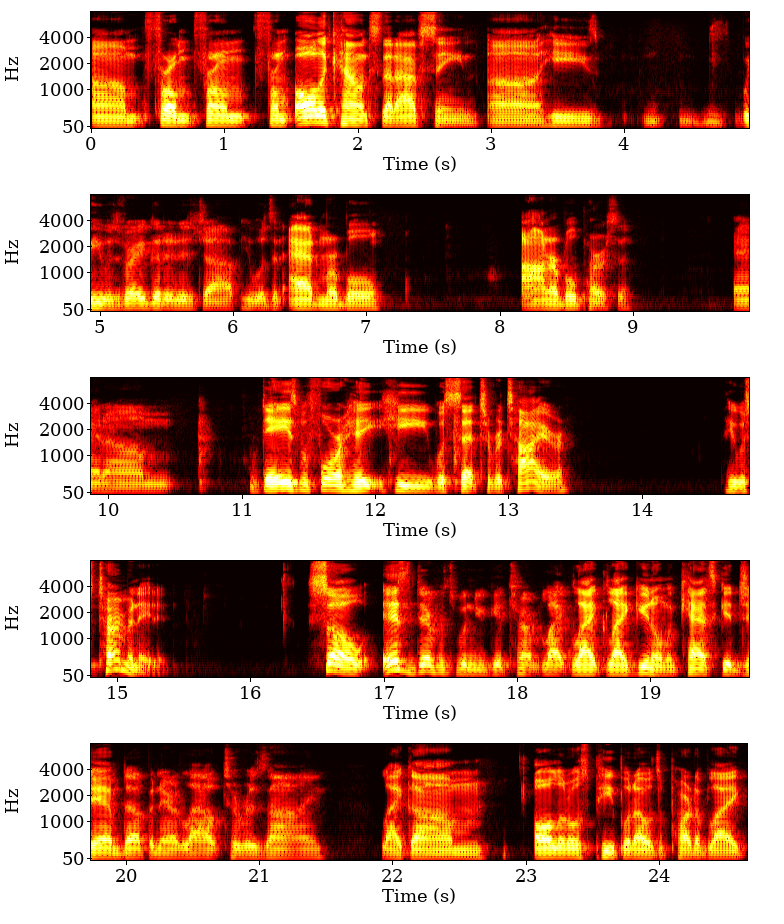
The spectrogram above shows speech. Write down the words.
Um, from from from all accounts that I've seen, uh, he's he was very good at his job. He was an admirable, honorable person, and um, days before he he was set to retire, he was terminated. So it's the difference when you get term like like like you know when cats get jammed up and they're allowed to resign, like um all of those people that was a part of like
